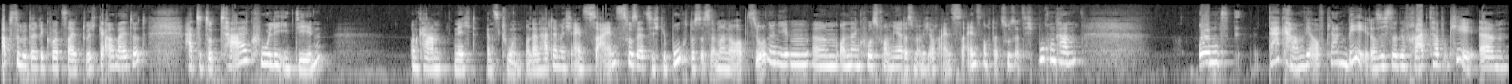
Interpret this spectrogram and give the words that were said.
absoluter Rekordzeit durchgearbeitet, hatte total coole Ideen und kam nicht ins Tun. Und dann hat er mich eins zu eins zusätzlich gebucht. Das ist immer eine Option in jedem ähm, Online-Kurs von mir, dass man mich auch eins zu eins noch da zusätzlich buchen kann. Und da kamen wir auf Plan B, dass ich so gefragt habe, okay, ähm,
